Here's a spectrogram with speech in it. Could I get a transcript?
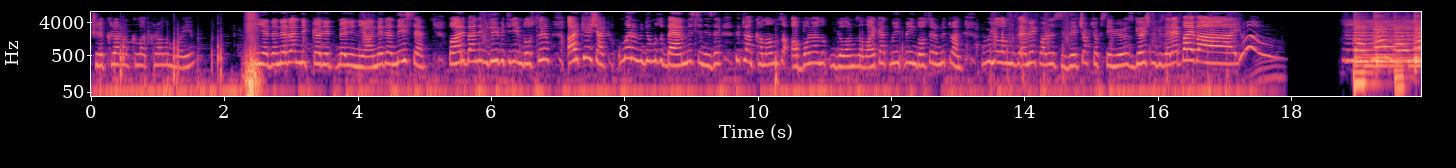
Şöyle kıralım, kıla- kıralım burayı. Niye de neden dikkat etmedin ya? Neden? Neyse. Bari ben de videoyu bitireyim dostlarım. Arkadaşlar umarım videomuzu beğenmişsinizdir. Lütfen kanalımıza abone olup videolarımıza like atmayı unutmayın dostlarım. Lütfen bu videolarımızda emek vardı. Sizleri çok çok seviyoruz. Görüşmek üzere. Bay bay. La la la la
